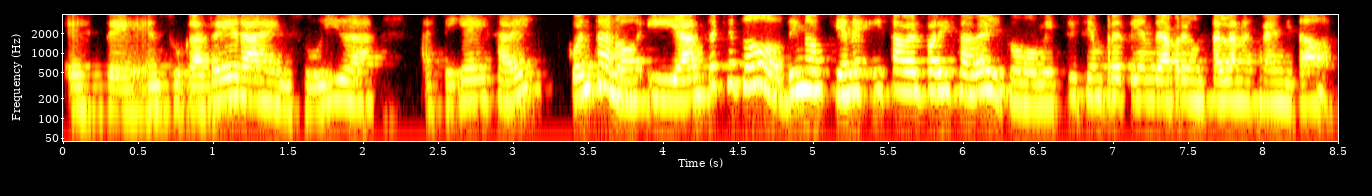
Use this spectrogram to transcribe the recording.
este, en su carrera, en su vida. Así que Isabel, cuéntanos. Y antes que todo, dinos, ¿quién es Isabel para Isabel? Como Mitzi siempre tiende a preguntarle a nuestra invitada.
